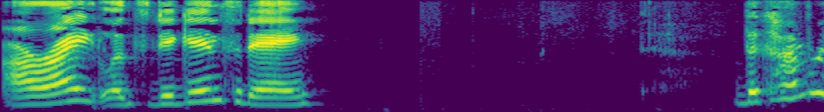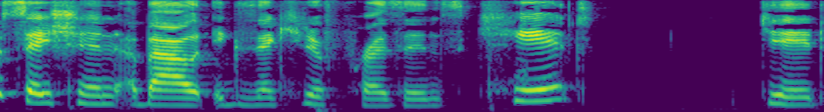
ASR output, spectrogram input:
All right, let's dig in today. The conversation about executive presence can't get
